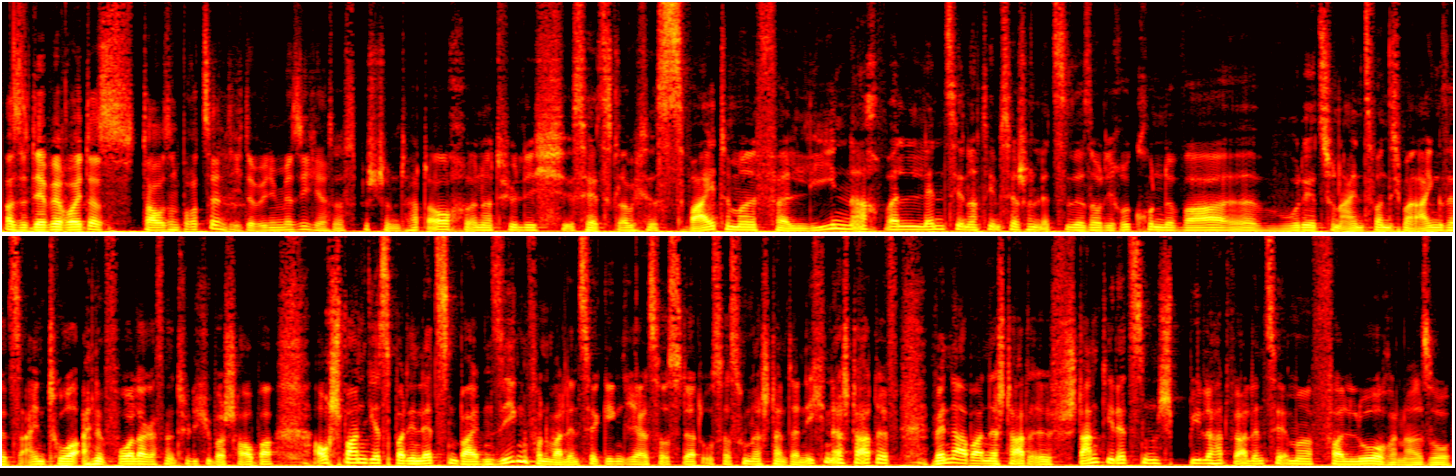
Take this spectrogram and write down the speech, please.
also der bereut das tausendprozentig, da bin ich mir sicher. Das bestimmt. Hat auch äh, natürlich, ist jetzt glaube ich das zweite Mal verliehen nach Valencia, nachdem es ja schon letzte Saison die Rückrunde war, äh, wurde jetzt schon 21 Mal eingesetzt. Ein Tor, eine Vorlage, ist natürlich überschaubar. Auch spannend jetzt bei den letzten beiden Siegen von Valencia gegen Real Sociedad Osasuna stand er nicht in der Startelf. Wenn er aber in der Startelf stand, die letzten Spiele hat Valencia immer verloren. Also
